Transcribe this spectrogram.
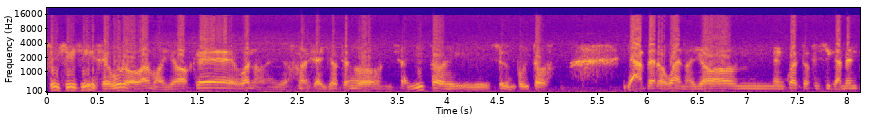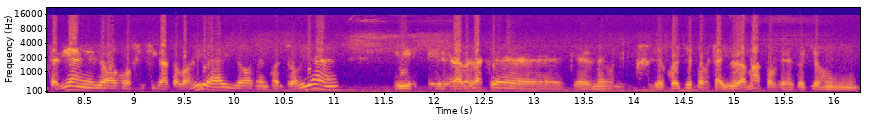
Sí, sí, sí, seguro, vamos, yo que, bueno, yo, yo tengo mis añitos y soy un poquito, ya, pero bueno, yo me encuentro físicamente bien, yo hago física todos los días y yo me encuentro bien y, la verdad es que, que el coche pues te ayuda más porque el coche es un,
